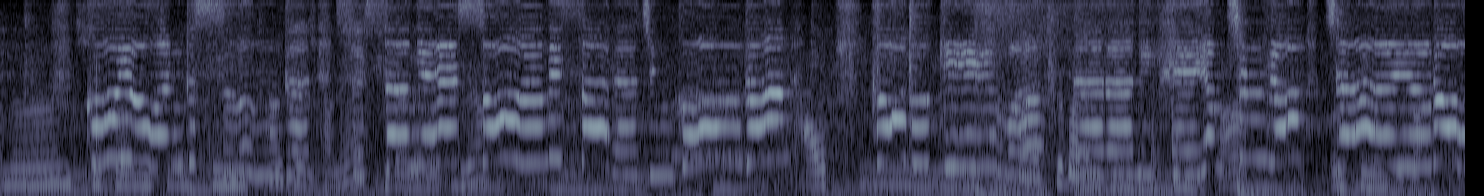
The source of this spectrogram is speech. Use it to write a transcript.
저는 지금 비행기 타기 전에 기다리고 있고요. 9시 10분에 출발한 비행기가 보니까 좀 비행기가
